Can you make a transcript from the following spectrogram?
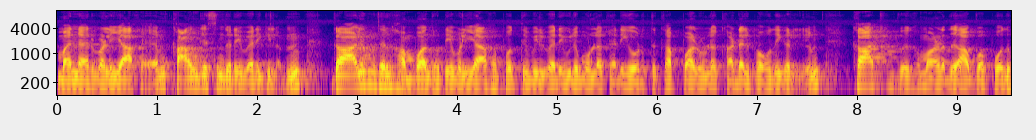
மன்னார் வழியாக காங்கேசந்துறை வரையிலும் காலி முதல் ஹம்பாந்தோட்டை வழியாக பொத்துவில் வரைவிலும் உள்ள கரையோரத்துக்கு அப்பால் உள்ள கடல் பகுதிகளில் காற்றின் வேகமானது அவ்வப்போது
